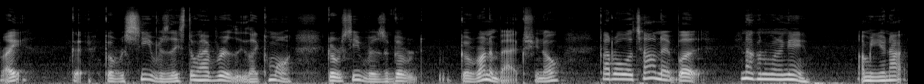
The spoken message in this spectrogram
right? Good good receivers. They still have really like come on, good receivers, good good running backs. You know, got all the talent, but you're not gonna win a game. I mean, you're not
